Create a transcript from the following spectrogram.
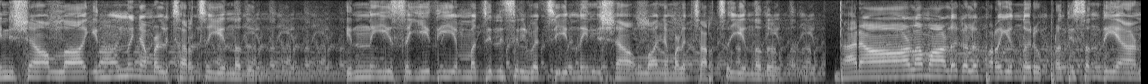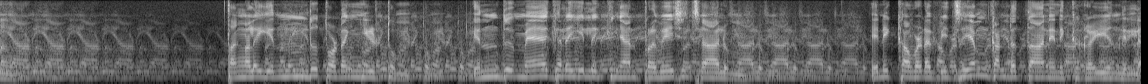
ഇൻഷാ അള്ളാ ഇന്ന് നമ്മൾ ചർച്ച ചെയ്യുന്നത് ഇന്ന് ഈ സയ്യിദീയ മജ്ലിസിൽ വെച്ച് ഇന്ന് ഇൻഷാ അള്ളാ നമ്മൾ ചർച്ച ചെയ്യുന്നത് ധാരാളം ആളുകൾ പറയുന്ന ഒരു പ്രതിസന്ധിയാണ്. തങ്ങളെ എന്ത് തുടങ്ങിയിട്ടും എന്ത് മേഖലയിലേക്ക് ഞാൻ പ്രവേശിച്ചാലും എനിക്കവിടെ വിജയം കണ്ടെത്താൻ എനിക്ക് കഴിയുന്നില്ല.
